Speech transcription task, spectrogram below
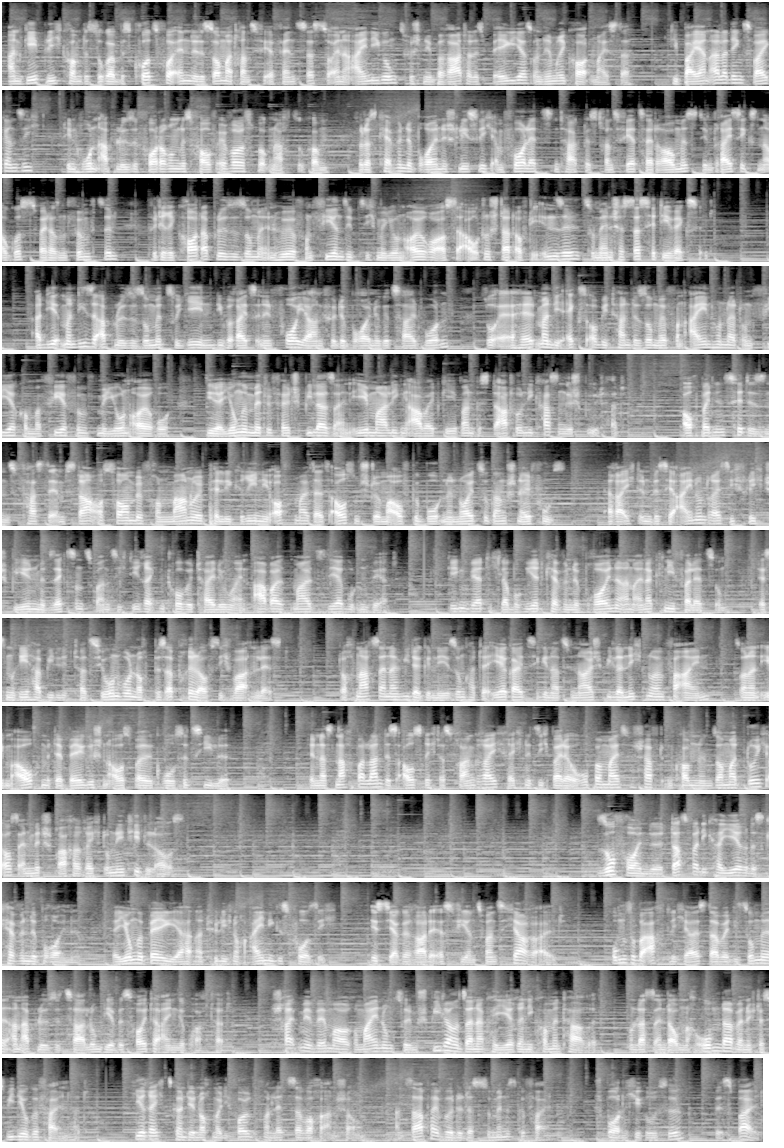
Angeblich kommt es sogar bis kurz vor Ende des Sommertransferfensters zu einer Einigung zwischen dem Berater des Belgiers und dem Rekordmeister. Die Bayern allerdings weigern sich, den hohen Ablöseforderungen des VfL Wolfsburg nachzukommen, sodass Kevin De Bruyne schließlich am vorletzten Tag des Transferzeitraumes, dem 30. August 2015, für die Rekordablösesumme in Höhe von 74 Millionen Euro aus der Autostadt auf die Insel zu Manchester City wechselt. Addiert man diese Ablösesumme zu jenen, die bereits in den Vorjahren für De Bruyne gezahlt wurden, so erhält man die exorbitante Summe von 104,45 Millionen Euro, die der junge Mittelfeldspieler seinen ehemaligen Arbeitgebern bis dato in die Kassen gespült hat. Auch bei den Citizens fasst der im Star-Ensemble von Manuel Pellegrini oftmals als Außenstürmer aufgebotene Neuzugang schnell Fuß, erreicht in bisher 31 Pflichtspielen mit 26 direkten Torbeteiligungen einen abermals sehr guten Wert. Gegenwärtig laboriert Kevin De Bruyne an einer Knieverletzung, dessen Rehabilitation wohl noch bis April auf sich warten lässt doch nach seiner Wiedergenesung hat der ehrgeizige Nationalspieler nicht nur im Verein, sondern eben auch mit der belgischen Auswahl große Ziele. Denn das Nachbarland des Ausrichters Frankreich rechnet sich bei der Europameisterschaft im kommenden Sommer durchaus ein Mitspracherecht um den Titel aus. So Freunde, das war die Karriere des Kevin De Bruyne. Der junge Belgier hat natürlich noch einiges vor sich, ist ja gerade erst 24 Jahre alt. Umso beachtlicher ist dabei die Summe an Ablösezahlung, die er bis heute eingebracht hat. Schreibt mir wie immer eure Meinung zu dem Spieler und seiner Karriere in die Kommentare und lasst einen Daumen nach oben da, wenn euch das Video gefallen hat. Hier rechts könnt ihr nochmal die Folge von letzter Woche anschauen. An Sapai würde das zumindest gefallen. Sportliche Grüße, bis bald.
